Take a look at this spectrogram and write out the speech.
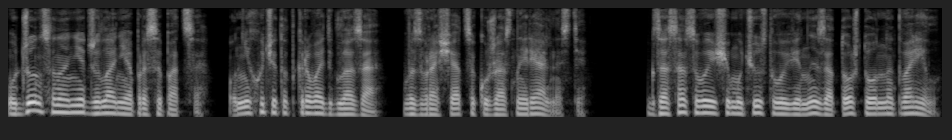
У Джонсона нет желания просыпаться. Он не хочет открывать глаза, возвращаться к ужасной реальности, к засасывающему чувству вины за то, что он натворил,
